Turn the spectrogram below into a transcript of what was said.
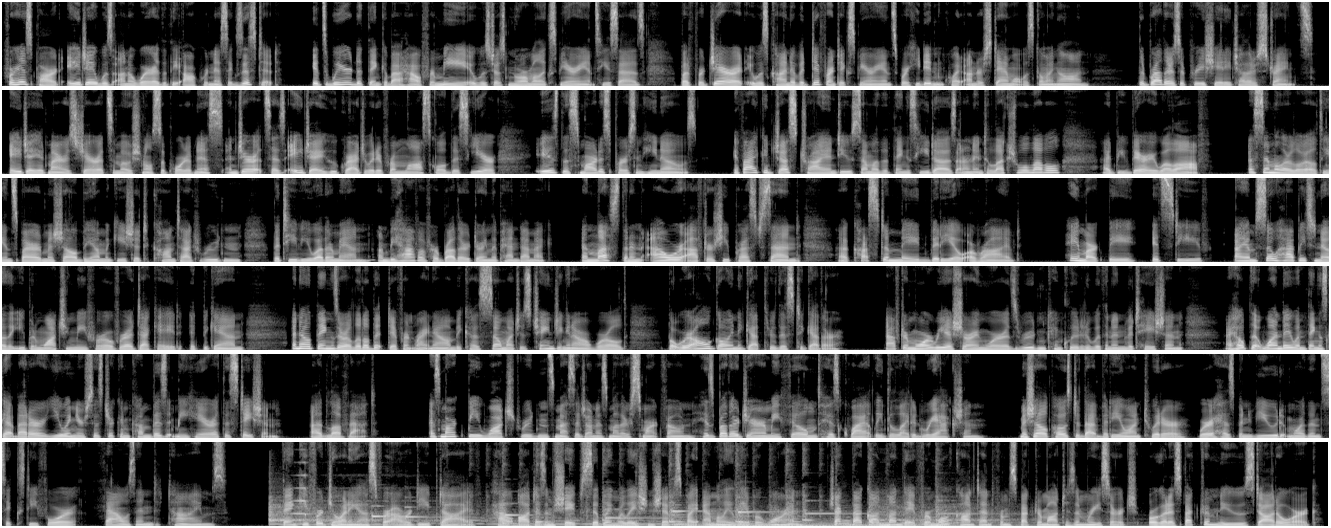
For his part, AJ was unaware that the awkwardness existed. It's weird to think about how for me it was just normal experience, he says, but for Jarrett it was kind of a different experience where he didn't quite understand what was going on. The brothers appreciate each other's strengths. AJ admires Jarrett's emotional supportiveness, and Jarrett says AJ, who graduated from law school this year, is the smartest person he knows. If I could just try and do some of the things he does on an intellectual level, I'd be very well off. A similar loyalty inspired Michelle Biamagisha to contact Rudin, the TV weatherman, on behalf of her brother during the pandemic. And less than an hour after she pressed send, a custom made video arrived. Hey, Mark B., it's Steve. I am so happy to know that you've been watching me for over a decade, it began. I know things are a little bit different right now because so much is changing in our world, but we're all going to get through this together. After more reassuring words, Rudin concluded with an invitation. I hope that one day when things get better, you and your sister can come visit me here at the station. I'd love that. As Mark B. watched Rudin's message on his mother's smartphone, his brother Jeremy filmed his quietly delighted reaction. Michelle posted that video on Twitter, where it has been viewed more than 64,000 times. Thank you for joining us for our deep dive How Autism Shapes Sibling Relationships by Emily Laber Warren. Check back on Monday for more content from Spectrum Autism Research or go to spectrumnews.org.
